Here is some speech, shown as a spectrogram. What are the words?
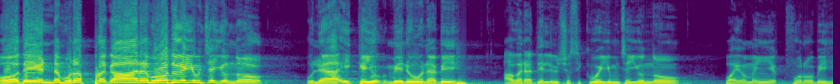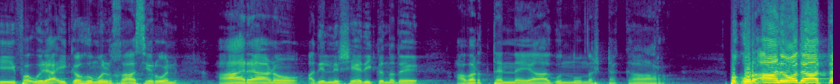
ഓതേണ്ട മുറപ്രകാരം ഓതുകയും ചെയ്യുന്നു. ഉലായിക്ക യുമിനു നബി അവരതിൽ വിശ്വസിക്കുകയും ചെയ്യുന്നു. വയമൻ യക്ഫുറു ബിഹി ഫ ഉലായിക്കഹുമുൽ ഖാസിറൂൻ. ആരാണോ അതിൽ നിഷേധിക്കുന്നത്? അവർ തന്നെയാകുന്നു നഷ്ടക്കാർ. അപ്പോൾ ഖുർആൻ ഓതാത്ത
